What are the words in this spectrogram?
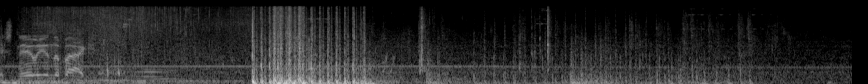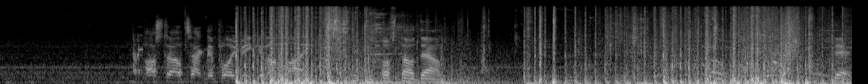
It's nearly in the bag. Hostile TAC deploy beacon online. Hostile down. Dead.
